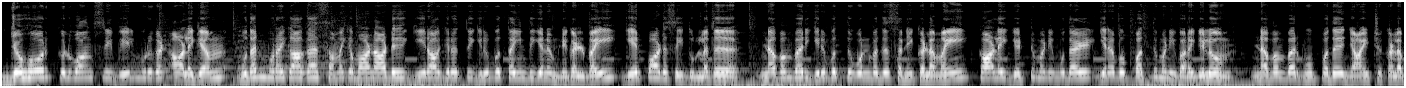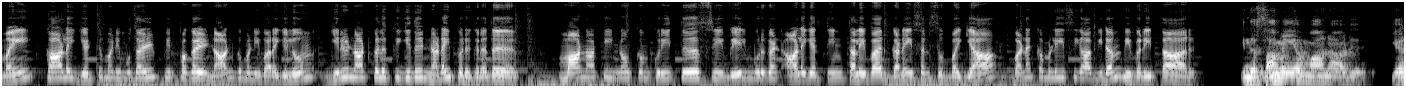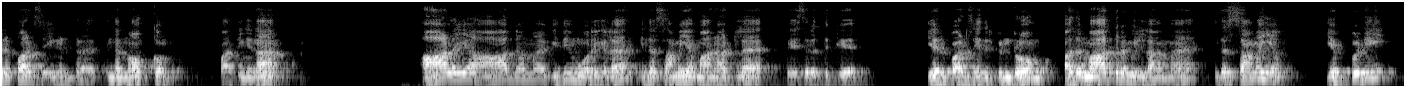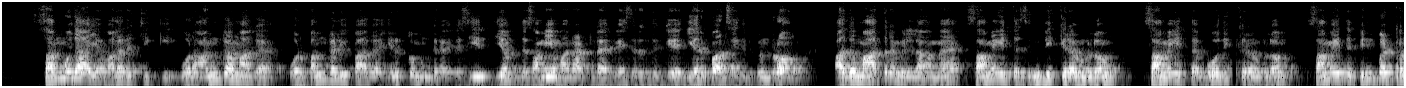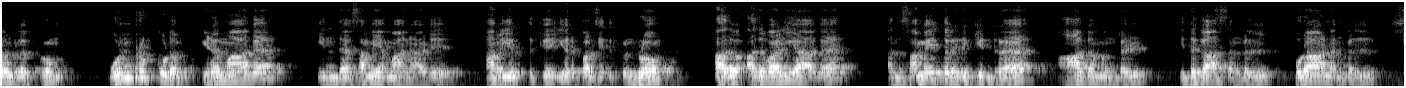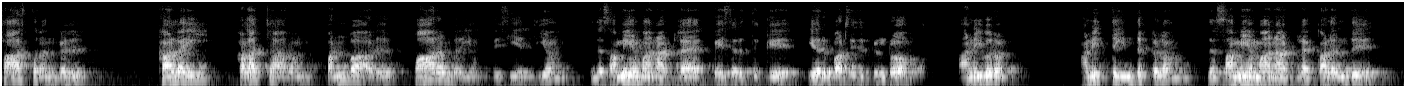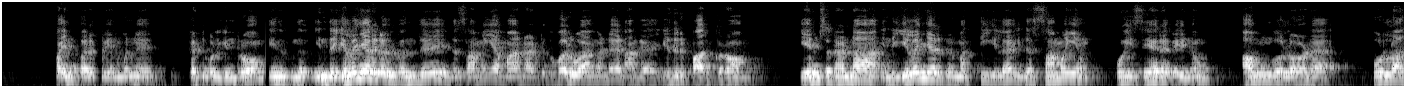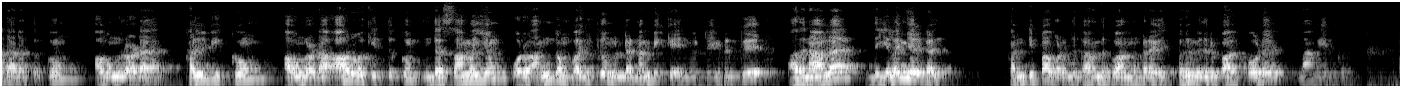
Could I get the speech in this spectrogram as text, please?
ஜொஹோர் குலுவாங் ஸ்ரீ வேல்முருகன் ஆலயம் முதன்முறையாக சமய மாநாடு ஈராயிரத்து இருபத்தைந்து எனும் நிகழ்வை ஏற்பாடு செய்துள்ளது. நவம்பர் இருபத்தி ஒன்பது சனிக்கிழமை காலை எட்டு மணி முதல் இரவு பத்து மணி வரையிலும் நவம்பர் முப்பது ஞாயிற்றுக்கிழமை காலை எட்டு மணி முதல் பிற்பகல் நான்கு மணி வரையிலும் இரு நாட்களுக்கு இது நடைபெறுகிறது. மாநாட்டின் நோக்கம் குறித்து ஸ்ரீ வேல்முருகன் ஆலயத்தின் தலைவர் கணேசன் சுப்பையா வணக்கமலேசியாவிடம் விவரித்தார். இந்த சமய மாநாடு ஏற்பாடு செய்கின்ற இந்த நோக்கம் பாத்தீங்கன்னா ஆலய ஆகம விதிமுறைகளை இந்த சமய மாநாட்டுல பேசுறதுக்கு ஏற்பாடு செய்திருக்கின்றோம். அது மாத்திரம் இல்லாம இந்த சமயம் எப்படி சமுதாய வளர்ச்சிக்கு ஒரு அங்கமாக ஒரு பங்களிப்பாக இருக்கும்ங்கிற விஷயத்தையும் இந்த சமய மாநாட்டுல பேசுறதுக்கு ஏற்பாடு செய்திருக்கின்றோம். அது மாத்திரம் இல்லாம சமயத்தை சிந்திக்கிறவங்களும் சமயத்தை போதிக்கிறவங்களும் சமயத்தை பின்பற்றவங்களுக்கும் ஒன்று கூடும் இடமாக இந்த சமய மாநாடு அமையறதுக்கு ஏற்பாடு செய்திருக்கின்றோம். அது அது வழியாக அந்த சமயத்தில் இருக்கின்ற ஆகமங்கள் இதிகாசங்கள் புராணங்கள் சாஸ்திரங்கள் கலை கலாச்சாரம் பண்பாடு பாரம்பரியம் விஷயத்தையும் இந்த சமய மாநாட்டில் பேசுறதுக்கு ஏற்பாடு செய்திருக்கின்றோம். அனைவரும் அனைத்து இந்துக்களும் இந்த சமய மாநாட்டில் கலந்து பயன்பெற வேணும்னு கேட்டுக்கொள்கின்றோம். இந்த- இந்த- இந்த இளைஞர்கள் வந்து இந்த சமய மாநாட்டுக்கு வருவாங்கன்னு நாங்க எதிர்பார்க்கிறோம். ஏன்னு சொன்னா இந்த இளைஞர்கள் மத்தியில இந்த சமயம் போய் சேர வேணும். அவங்களோட பொருளாதாரத்துக்கும் அவங்களோட கல்விக்கும் அவங்களோட ஆரோக்கியத்துக்கும் இந்த சமயம் ஒரு அங்கம் வகிக்கும் என்ற நம்பிக்கை எங்கள்கிட்ட இருக்கு. அதனால இந்த இளைஞர்கள் கண்டிப்பா வந்து கலந்துக்குவாங்கன்ற பெரும் எதிர்பார்ப்போடு நாங்க இருக்கிறோம்.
